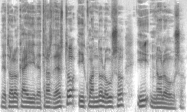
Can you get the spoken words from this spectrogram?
de todo lo que hay detrás de esto y cuándo lo uso y no lo uso.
